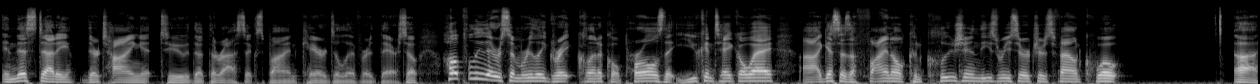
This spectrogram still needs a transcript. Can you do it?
in this study, they're tying it to the thoracic spine care delivered there. So hopefully, there are some really great clinical pearls that you can take away. Uh, I guess as a final conclusion, these researchers found, quote, uh,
